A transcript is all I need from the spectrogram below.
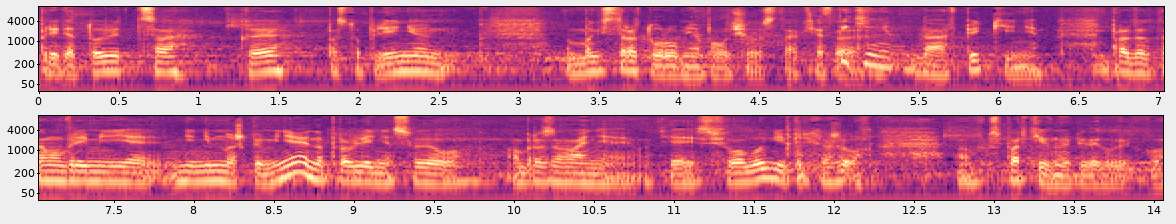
приготовиться к поступлению в магистратуру у меня получилось так. В Это, Пекине? Да, в Пекине. Правда, к тому времени я немножко меняю направление своего образования. Вот я из филологии перехожу в спортивную педагогику.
